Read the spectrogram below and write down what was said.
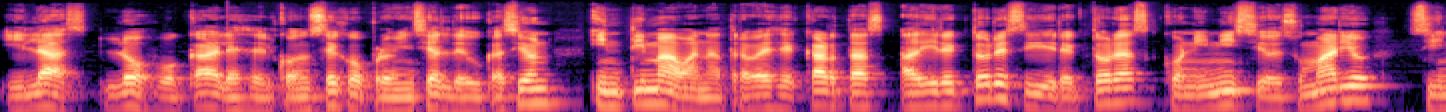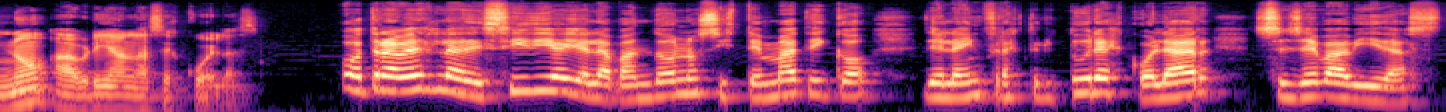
y las, los vocales del Consejo Provincial de Educación intimaban a través de cartas a directores y directoras con inicio de sumario si no abrían las escuelas. Otra vez la desidia y el abandono sistemático de la infraestructura escolar se lleva vidas.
